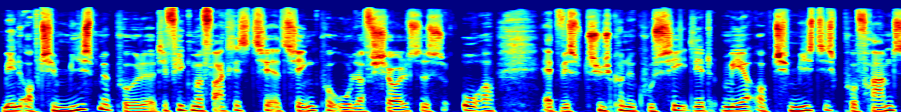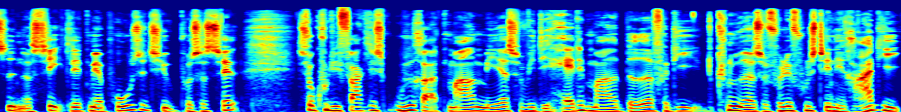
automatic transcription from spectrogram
med en optimisme på det, og det fik mig faktisk til at tænke på Olaf Scholz's ord, at hvis tyskerne kunne se lidt mere optimistisk på fremtiden og se lidt mere positivt på sig selv, så kunne de faktisk udrette meget mere, så ville de have det meget bedre, fordi Knud er selvfølgelig fuldstændig ret i,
